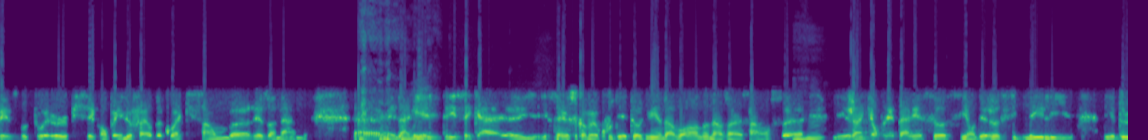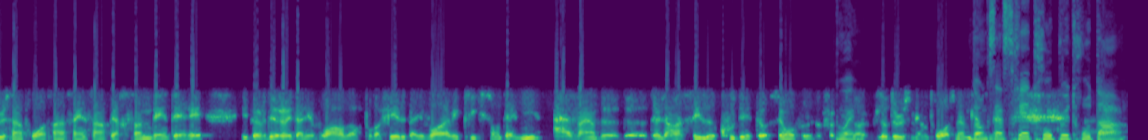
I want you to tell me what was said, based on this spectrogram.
Facebook, Twitter puis ces compagnies-là faire de quoi qui semble euh, raisonnable. Euh, mais la réalité, c'est que euh, c'est comme un coup d'État qui vient d'avoir dans un sens. Mm-hmm. Les gens qui ont préparé ça, s'ils ont déjà ciblé les, les 200, 300, 500 personnes d'intérêt, ils peuvent déjà être allés voir leur profil, aller voir avec qui ils sont amis avant de, de, lancer le coup d'État, si on veut. Là, deux semaines, trois semaines. Donc ça serait trop peu, trop tard.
